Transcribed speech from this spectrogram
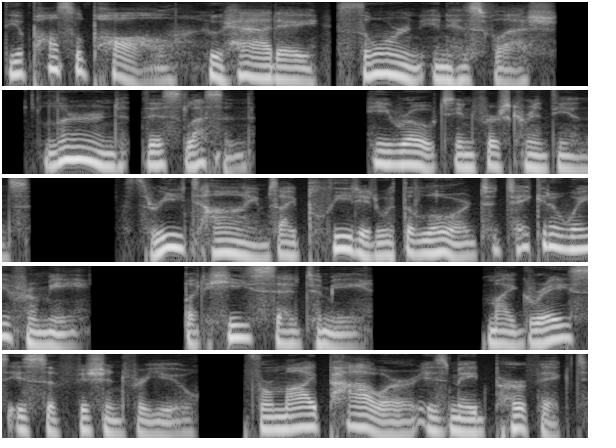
The Apostle Paul, who had a thorn in his flesh, learned this lesson. He wrote in 1 Corinthians, Three times I pleaded with the Lord to take it away from me, but he said to me, My grace is sufficient for you, for my power is made perfect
